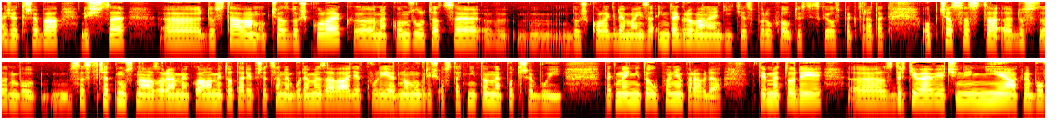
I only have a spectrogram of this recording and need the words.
že třeba, když se eh, dostávám občas do školek eh, na konzultace, do školek, kde mají zaintegrované dítě z poruchu autistického spektra, tak občas se, sta, eh, dost, nebo se střetnu s názorem, jako ale my to tady přece nebudeme zavádět kvůli jednomu, když ostatní to nepotřebují. Tak není to úplně pravda. Ty metody z drtivé většiny nijak, nebo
